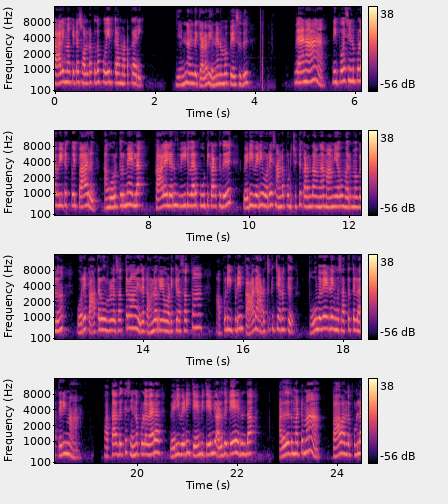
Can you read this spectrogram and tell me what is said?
காளிமா கிட்ட சொல்றதுக்கு தான் போயிருக்கிற மொட்டைக்காரி என்ன இந்த கிழவி என்னென்னமோ பேசுது? வேணா நீ போய் சின்ன புள்ள வீட்டுக்கு போய் பாரு. அங்க ஒருத்தருமே இல்ல. காலையில இருந்து வீடு வேற பூட்டி கிடக்குது. வெடி வெடி ஒரே சண்டை பிடிச்சிட்டு கிடந்தாங்க மாமியாவும் மருமகளும். ஒரே பாத்திரம் உருள சத்தம் ஏதோ டம்ளர்ல உடைக்கிற சத்தம். அப்படி இப்படின்னு காதை அடைச்சிக்கிச்சு எனக்கு. தூங்கவே இல்லை இவங்க சத்தத்துல தெரியுமா? பத்தாவதுக்கு சின்ன புள்ள வேற வெடி வெடி தேம்பி தேம்பி அழுதுட்டே இருந்தா. அழுது மட்டுமா? பாவம் அந்த புள்ள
